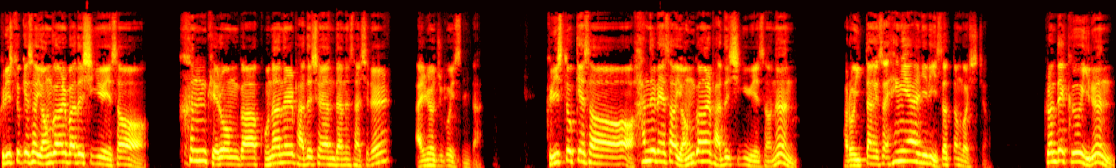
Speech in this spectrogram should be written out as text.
그리스도께서 영광을 받으시기 위해서 큰 괴로움과 고난을 받으셔야 한다는 사실을 알려주고 있습니다. 그리스도께서 하늘에서 영광을 받으시기 위해서는 바로 이 땅에서 행해야 할 일이 있었던 것이죠. 그런데 그 일은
